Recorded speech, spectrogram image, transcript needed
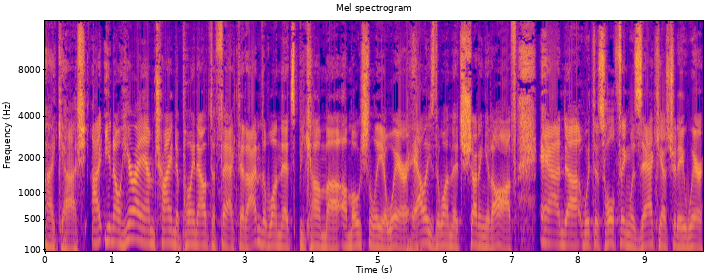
My gosh. I, you know, here I am trying to point out the fact that I'm the one that's become uh, emotionally aware. Ally's the one that's shutting it off. And uh, with this whole thing with Zach yesterday, where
